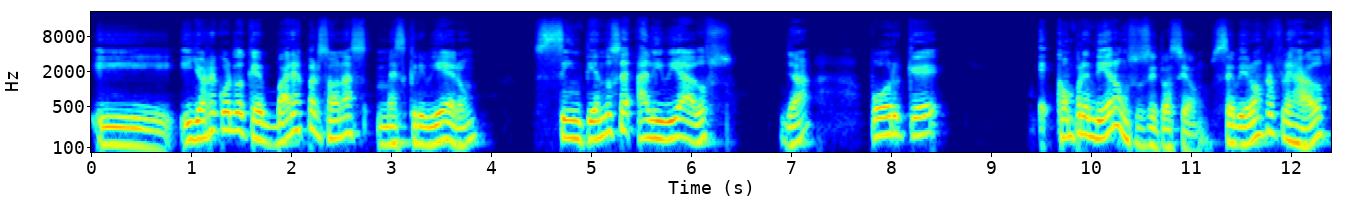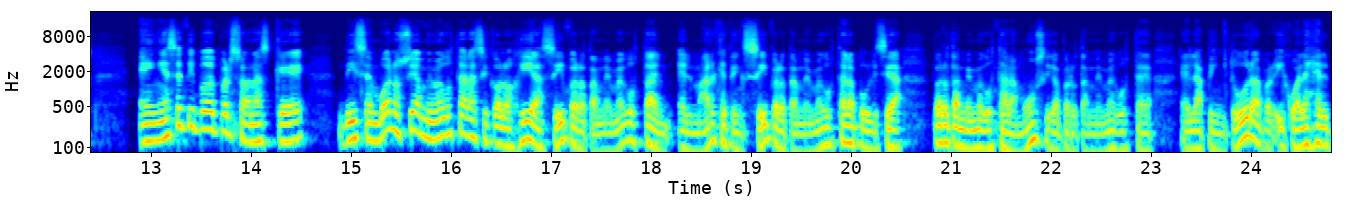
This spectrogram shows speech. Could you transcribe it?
Y, y yo recuerdo que varias personas me escribieron sintiéndose aliviados, ¿ya? Porque eh, comprendieron su situación, se vieron reflejados en ese tipo de personas que dicen, bueno, sí, a mí me gusta la psicología, sí, pero también me gusta el, marketing, sí, pero también me gusta la publicidad, pero también me gusta la música, pero también me gusta eh, la pintura. ¿Y cuál es el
